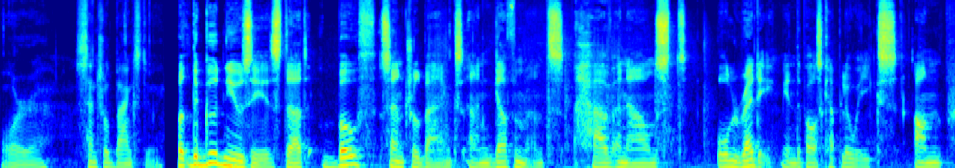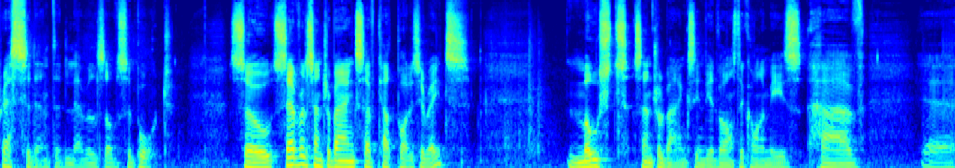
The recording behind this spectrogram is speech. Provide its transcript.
or uh, central banks doing. But the good news is that both central banks and governments have announced already in the past couple of weeks unprecedented levels of support. So several central banks have cut policy rates. Most central banks in the advanced economies have uh,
